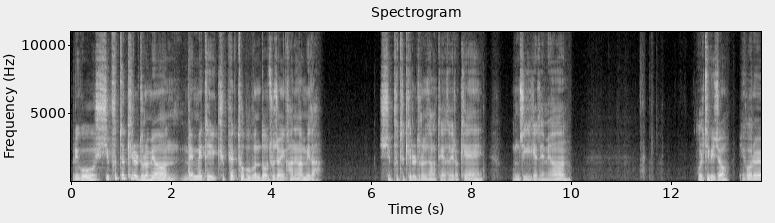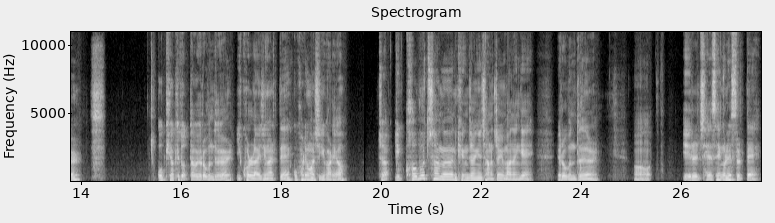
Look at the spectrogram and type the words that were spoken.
그리고 Shift 키를 누르면 맨 밑에 이 큐팩터 부분도 조정이 가능합니다. Shift 키를 누른 상태에서 이렇게 움직이게 되면 꿀팁이죠. 이거를 꼭 기억해뒀다고 여러분들 이퀄라이징 할 때 꼭 활용하시기 바래요. 자, 이 커브 창은 굉장히 장점이 많은 게 여러분들 어, 얘를 재생을 했을 때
